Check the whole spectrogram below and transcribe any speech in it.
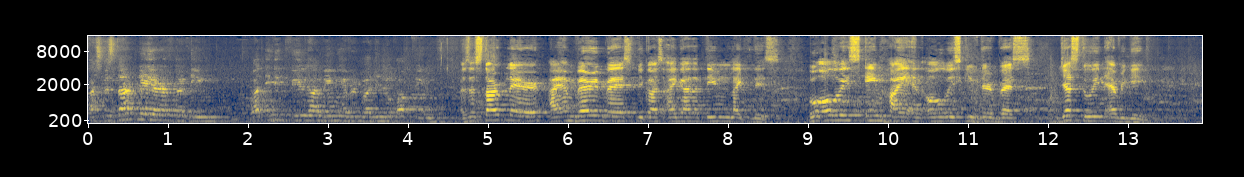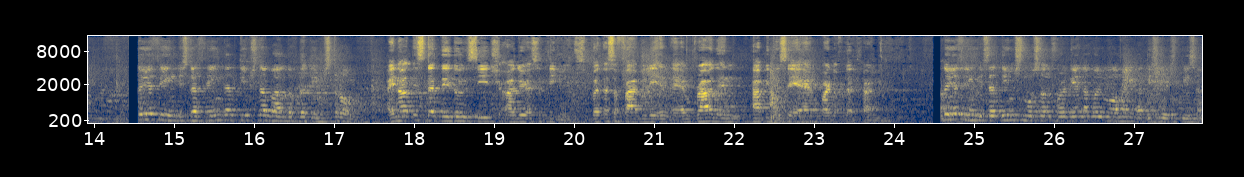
As the star player of the team, what did it feel having everybody look up to you? As a star player, I am very blessed because I got a team like this, who always aim high and always give their best just to win every game. What do you think is the thing that keeps the bond of the team strong? I noticed that they don't see each other as a teammates, but as a family and I am proud and happy to say I am part of that family. What do you think is the team's most unforgettable moment at this year's PISA?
